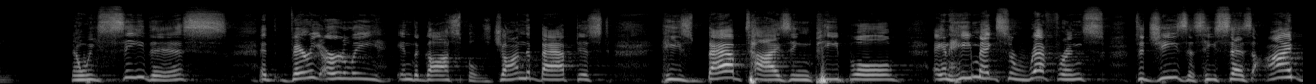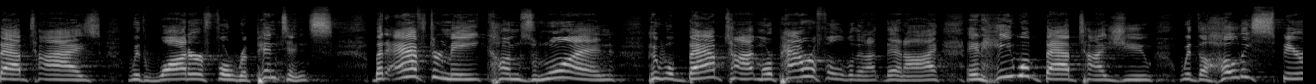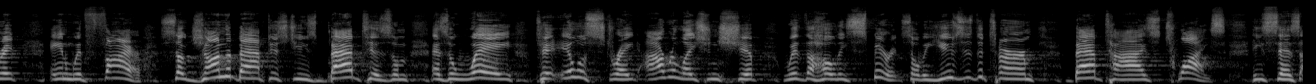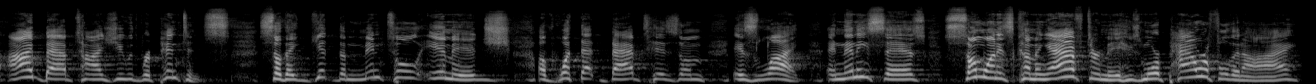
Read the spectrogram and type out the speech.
Now, we see this very early in the Gospels. John the Baptist, he's baptizing people, and he makes a reference to Jesus. He says, I baptize with water for repentance but after me comes one who will baptize, more powerful than I, and he will baptize you with the Holy Spirit and with fire. So, John the Baptist used baptism as a way to illustrate our relationship with the Holy Spirit. So, he uses the term baptized twice. He says, I baptize you with repentance. So they get the mental image of what that baptism is like. And then he says, Someone is coming after me who's more powerful than I,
